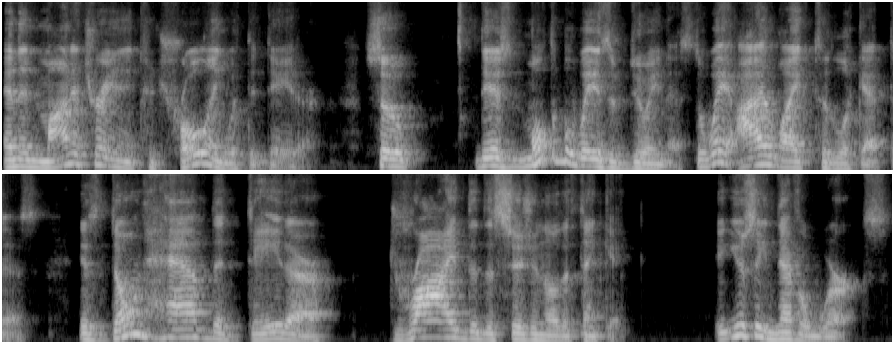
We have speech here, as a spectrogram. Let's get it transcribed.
And then monitoring and controlling with the data. So there's multiple ways of doing this. The way I like to look at this is don't have the data drive the decision or the thinking. It usually never works.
